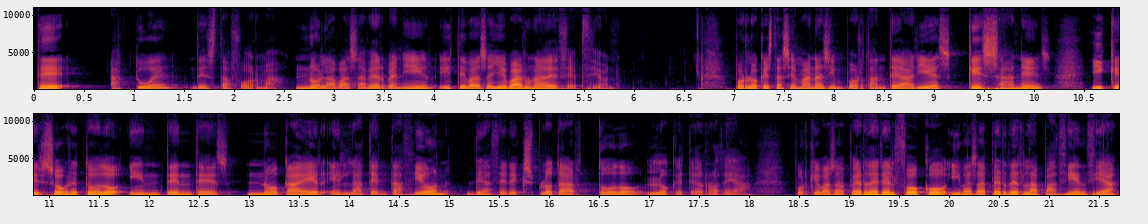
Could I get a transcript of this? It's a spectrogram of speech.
te actúe de esta forma. No la vas a ver venir y te vas a llevar una decepción. Por lo que esta semana es importante, Aries, que sanes y que sobre todo intentes no caer en la tentación de hacer explotar todo lo que te rodea. Porque vas a perder el foco y vas a perder la paciencia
